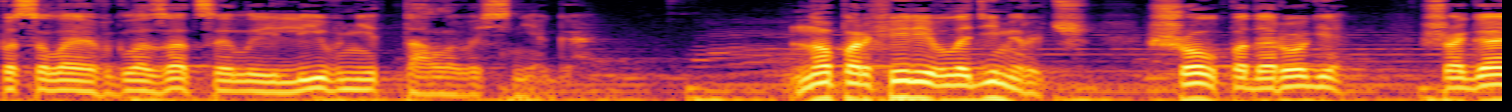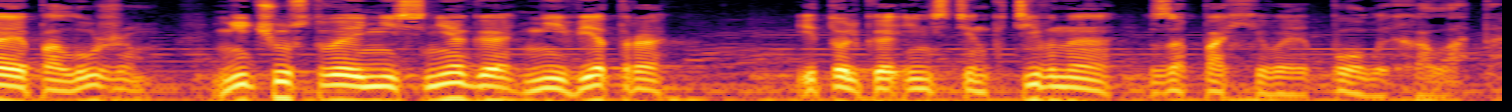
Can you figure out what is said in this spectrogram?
посылая в глаза целые ливни талого снега. Но Порфирий Владимирович шел по дороге, шагая по лужам, не чувствуя ни снега, ни ветра, и только инстинктивно запахивая полы халата.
